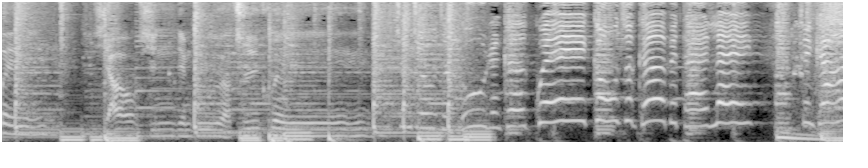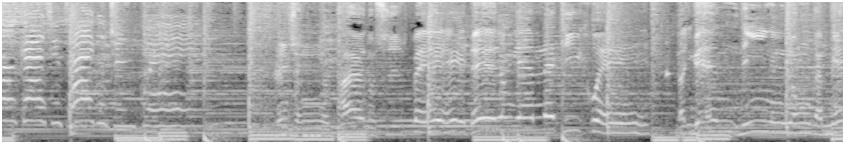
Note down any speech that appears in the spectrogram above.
会，小心点不要吃亏。成就它固然可贵，工作可别太累，健康开心才更珍贵。人生有太多是非，得用眼泪体会，但愿你能勇敢面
